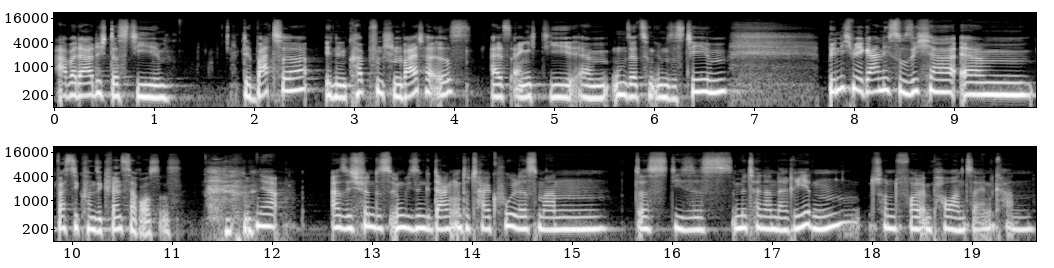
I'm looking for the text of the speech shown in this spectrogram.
Aber dadurch, dass die Debatte in den Köpfen schon weiter ist als eigentlich die ähm, Umsetzung im System, bin ich mir gar nicht so sicher, ähm, was die Konsequenz daraus ist. Ja, also ich finde es irgendwie diesen Gedanken total cool, dass man dass dieses Miteinander reden schon voll empowernd sein kann.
